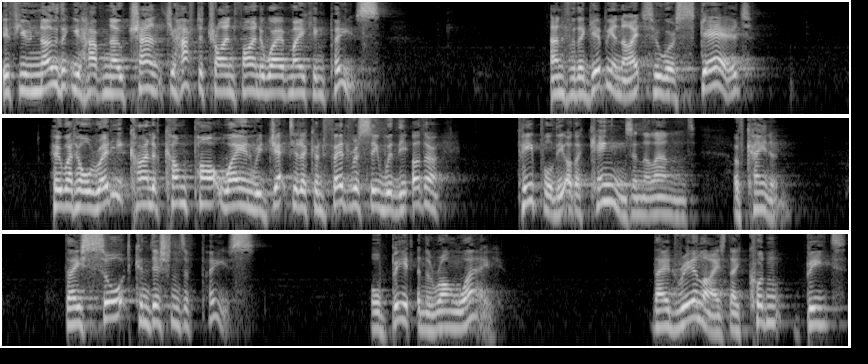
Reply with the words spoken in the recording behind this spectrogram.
if you know that you have no chance, you have to try and find a way of making peace. And for the Gibeonites who were scared, who had already kind of come part way and rejected a confederacy with the other people, the other kings in the land of Canaan, they sought conditions of peace, albeit in the wrong way. They had realized they couldn't beat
